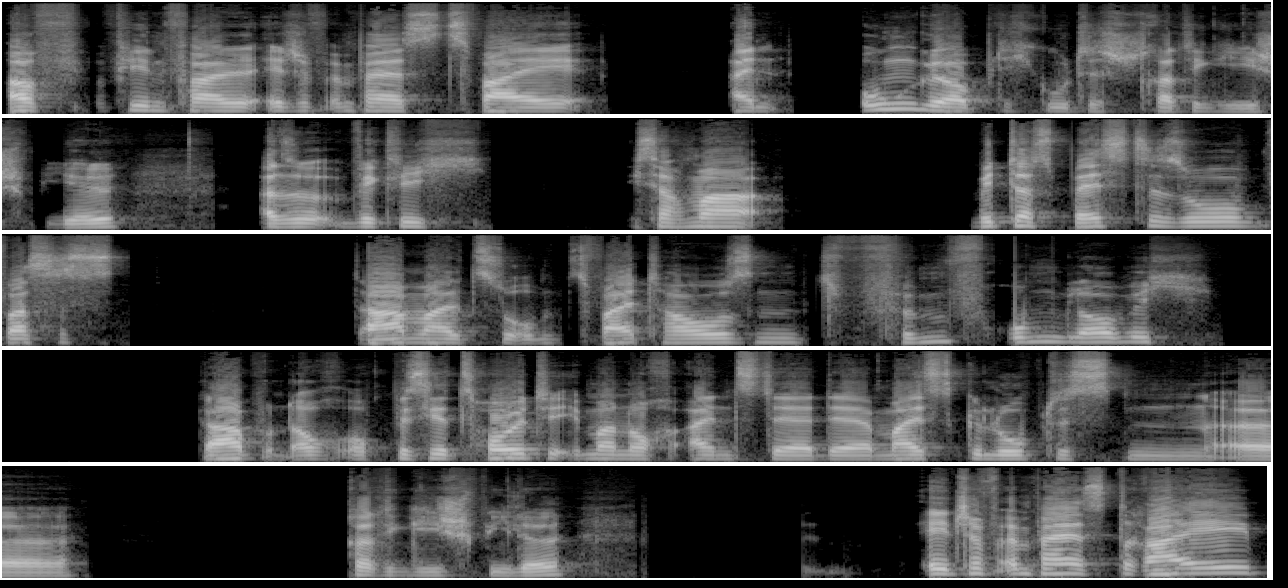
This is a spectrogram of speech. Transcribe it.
Auf, jeden Fall Age of Empires 2 ein unglaublich gutes Strategiespiel. Also wirklich, ich sag mal, mit das Beste so, was es damals so um 2005 rum, glaube ich, gab und auch, auch bis jetzt heute immer noch eins der, der meistgelobtesten äh, Strategiespiele. Age of Empires 3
